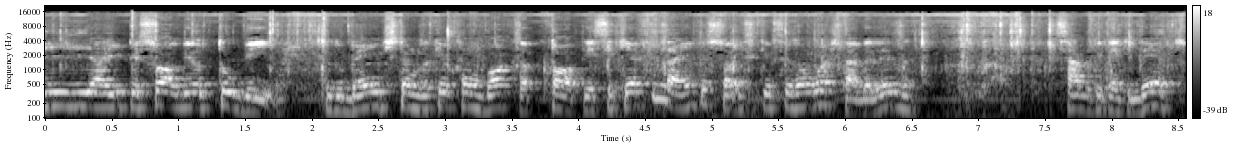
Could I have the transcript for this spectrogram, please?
E aí pessoal do YouTube, tudo bem? Estamos aqui com um box top. Esse aqui é filé, hein pessoal? Esse aqui vocês vão gostar, beleza? Sabe o que tem aqui dentro?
